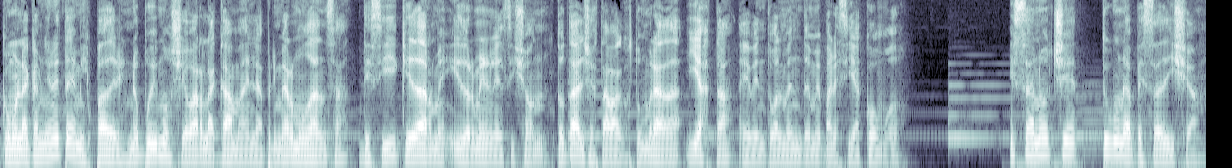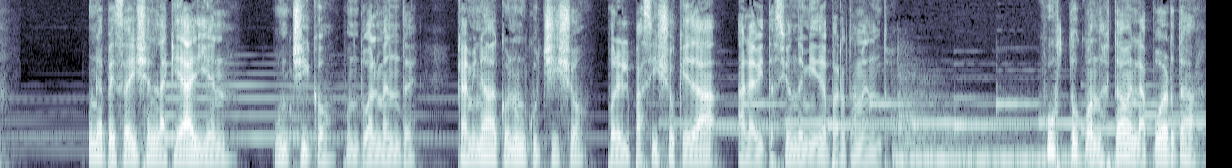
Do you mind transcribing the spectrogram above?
Como la camioneta de mis padres no pudimos llevar la cama en la primera mudanza, decidí quedarme y dormir en el sillón. Total, ya estaba acostumbrada y hasta, eventualmente, me parecía cómodo. Esa noche tuve una pesadilla. Una pesadilla en la que alguien, un chico puntualmente, caminaba con un cuchillo por el pasillo que da a la habitación de mi departamento. Justo cuando estaba en la puerta,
